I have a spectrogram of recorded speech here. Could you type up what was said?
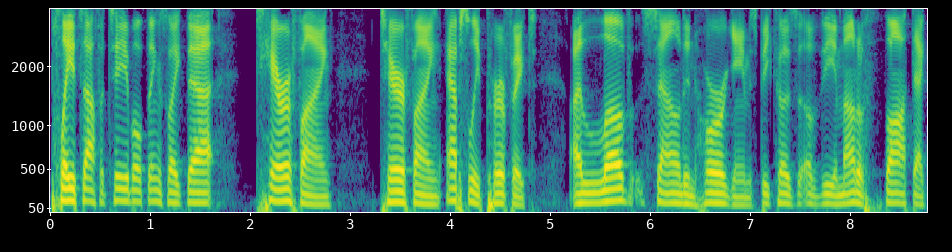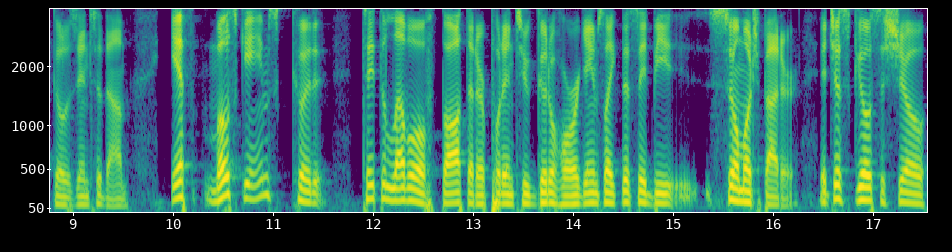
plates off a table, things like that. Terrifying, terrifying, absolutely perfect. I love sound in horror games because of the amount of thought that goes into them. If most games could take the level of thought that are put into good horror games like this, they'd be so much better. It just goes to show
